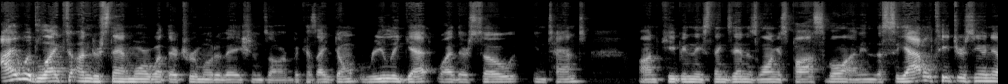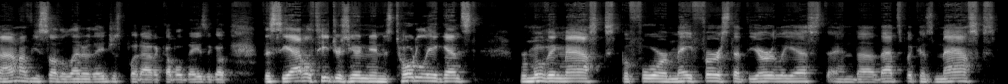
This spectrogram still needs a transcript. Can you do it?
I would like to understand more what their true motivations are because I don't really get why they're so intent on keeping these things in as long as possible. I mean, the Seattle Teachers Union, I don't know if you saw the letter they just put out a couple days ago. The Seattle Teachers Union is totally against removing masks before May 1st at the earliest. And uh, that's because masks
